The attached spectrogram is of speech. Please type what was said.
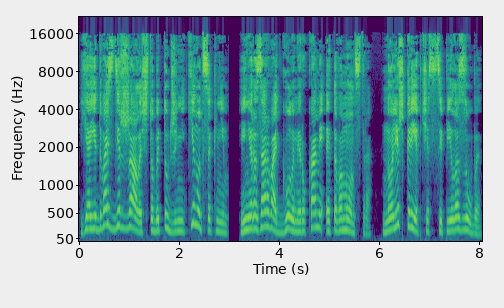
Я едва сдержалась, чтобы тут же не кинуться к ним и не разорвать голыми руками этого монстра, но лишь крепче сцепила зубы.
